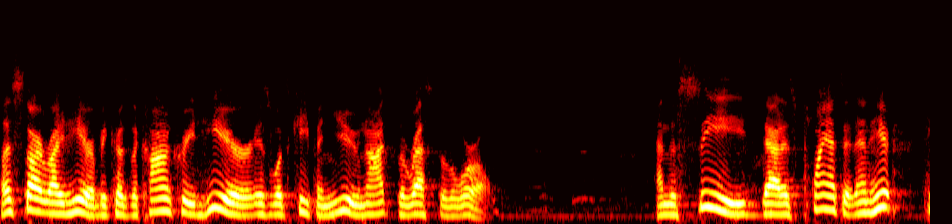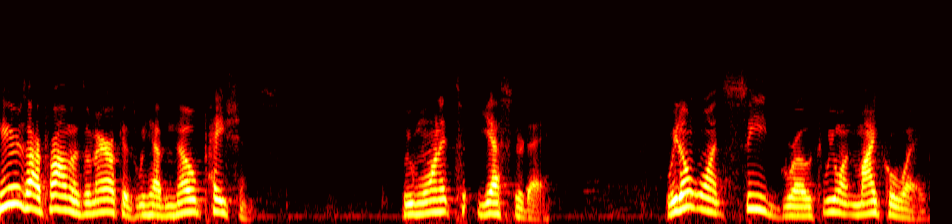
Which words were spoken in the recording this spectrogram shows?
Let's start right here because the concrete here is what's keeping you, not the rest of the world. And the seed that is planted. And here, here's our problem as Americans. We have no patience. We want it yesterday. We don't want seed growth. We want microwave.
